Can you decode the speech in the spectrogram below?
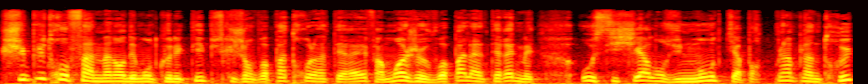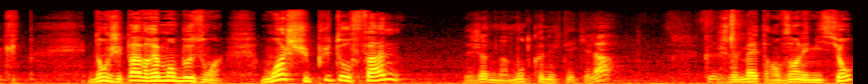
Je suis plus trop fan maintenant des montres connectées puisque j'en vois pas trop l'intérêt. Enfin, moi, je vois pas l'intérêt de mettre aussi cher dans une montre qui apporte plein plein de trucs. Donc, j'ai pas vraiment besoin. Moi, je suis plutôt fan déjà de ma montre connectée qui est là que je vais mettre en faisant l'émission.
